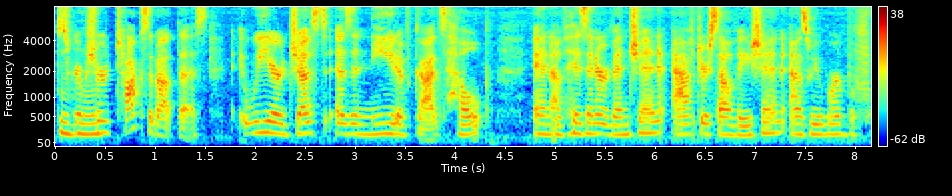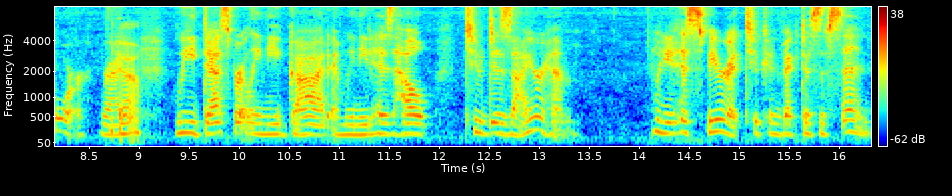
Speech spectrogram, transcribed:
mm-hmm. Scripture talks about this. We are just as in need of God's help and of His intervention after salvation as we were before, right? Yeah. We desperately need God and we need His help to desire Him. We need His Spirit to convict us of sin,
